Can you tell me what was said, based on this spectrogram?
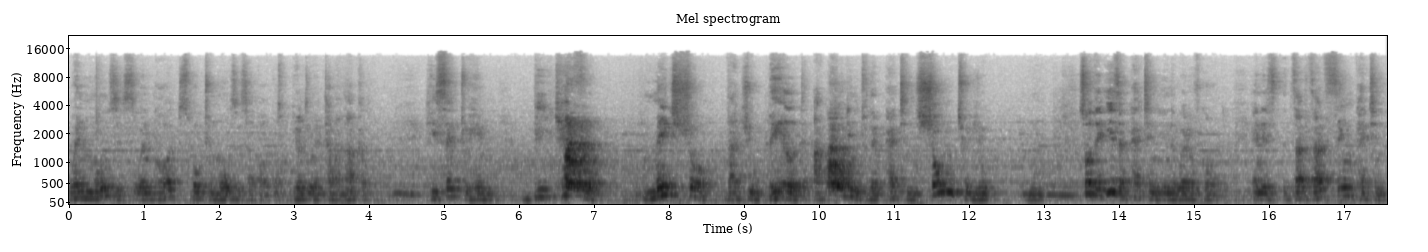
when Moses, when God spoke to Moses about building a tabernacle, he said to him, Be careful, make sure that you build according to the pattern shown to you. So there is a pattern in the Word of God, and it's that, that same pattern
